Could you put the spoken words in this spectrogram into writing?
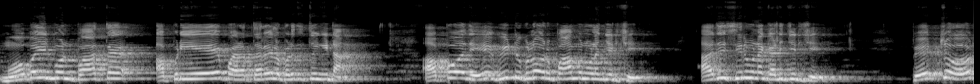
மொபைல் ஃபோன் பார்த்த அப்படியே ப தரையில் படுத்து தூங்கிட்டான். அப்போது வீட்டுக்குள்ளே ஒரு பாம்பு நுழைஞ்சிருச்சு. அது சிறுவனை கடிச்சிருச்சு. பெற்றோர்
